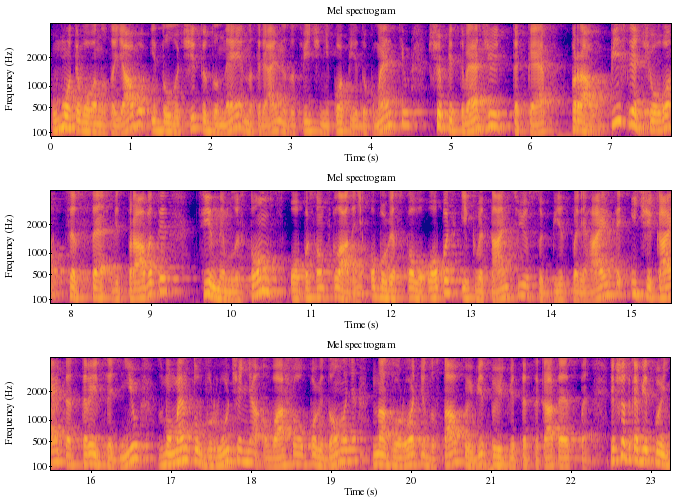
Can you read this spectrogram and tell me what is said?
вмотивовану заяву і долучити до неї нотаріально засвідчені копії документів, що підтверджують таке право. Після чого це все відправити цінним листом з описом вкладення. Обов'язково опис і квитанцію собі зберігаєте і чекаєте 30 днів з моменту вручення вашого повідомлення на зворотню доставку і відповідь від ТЦК та СП. Якщо така відповідь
